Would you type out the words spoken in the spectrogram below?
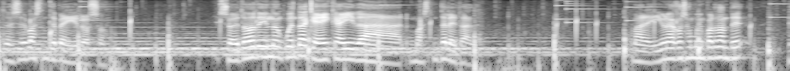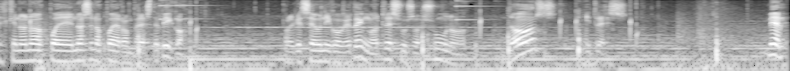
Entonces es bastante peligroso. Sobre todo teniendo en cuenta que hay caída bastante letal. Vale, y una cosa muy importante Es que no, no se nos puede romper este pico Porque es el único que tengo. Tres usos, uno, dos y tres Bien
